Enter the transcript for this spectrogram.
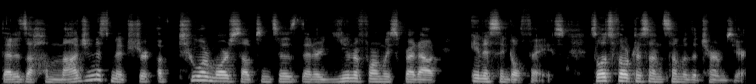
that is a homogeneous mixture of two or more substances that are uniformly spread out in a single phase. So let's focus on some of the terms here.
